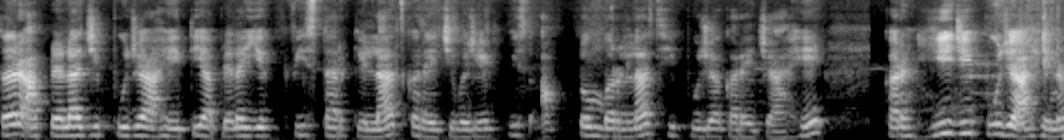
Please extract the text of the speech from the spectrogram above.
तर आपल्याला जी पूजा आहे ती आपल्याला एकवीस तारखेलाच करायची म्हणजे एकवीस ऑक्टोंबरलाच ही पूजा करायची आहे. कारण ही जी पूजा आहे ना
